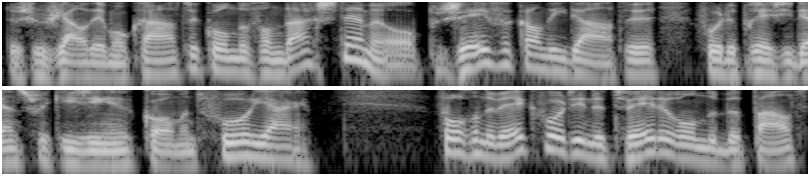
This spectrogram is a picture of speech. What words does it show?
De Sociaaldemocraten konden vandaag stemmen op zeven kandidaten voor de presidentsverkiezingen komend voorjaar. Volgende week wordt in de tweede ronde bepaald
